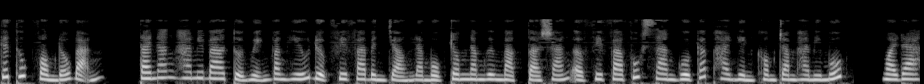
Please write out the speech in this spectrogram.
Kết thúc vòng đấu bảng, tài năng 23 tuổi Nguyễn Văn Hiếu được FIFA bình chọn là một trong năm gương mặt tỏa sáng ở FIFA Futsal World Cup 2021. Ngoài ra,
